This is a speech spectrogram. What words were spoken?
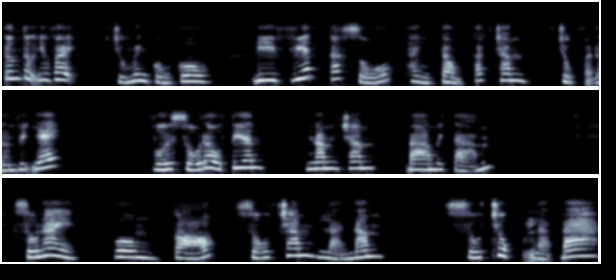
Tương tự như vậy, chúng mình cùng cô đi viết các số thành tổng các trăm, chục và đơn vị nhé. Với số đầu tiên 538. Số này gồm có số trăm là 5, số chục là 3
